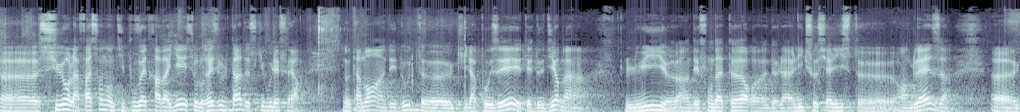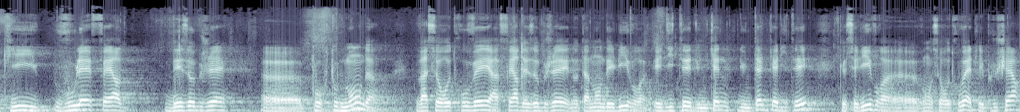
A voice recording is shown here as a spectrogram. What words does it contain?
euh, sur la façon dont il pouvait travailler et sur le résultat de ce qu'il voulait faire. Notamment, un des doutes euh, qu'il a posé était de dire, ben, lui, euh, un des fondateurs de la Ligue socialiste anglaise, qui voulait faire des objets pour tout le monde, va se retrouver à faire des objets, notamment des livres édités d'une telle qualité que ces livres vont se retrouver à être les plus chers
